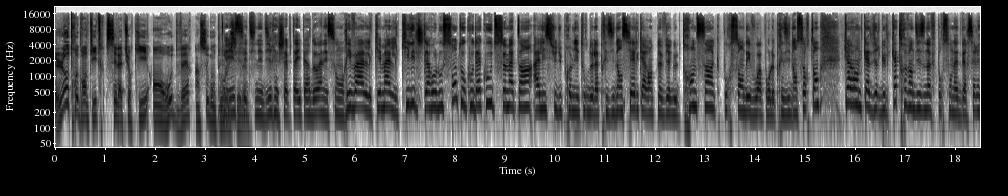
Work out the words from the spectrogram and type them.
L'autre grand titre, c'est la Turquie en route vers un second tour. Et c'est inédit, Recep Tayyip Erdogan et son rival Kemal Kılıçdaroğlu sont au coude à coude ce matin à l'issue du premier tour de la présidentielle, 49,35% des voix pour le président sortant, 44,99% pour son adversaire et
